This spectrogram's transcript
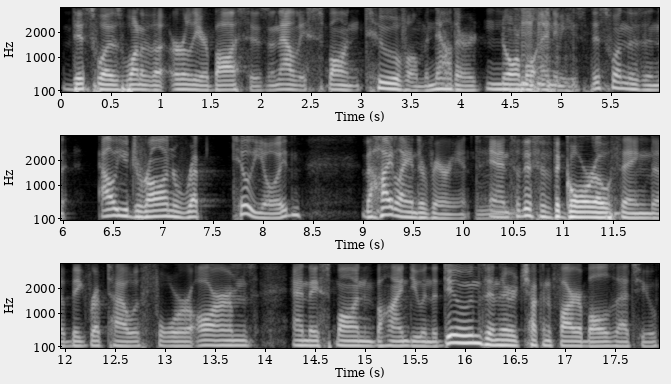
this was one of the earlier bosses, and now they spawn two of them, and now they're normal enemies. This one is an Aludran Reptiloid. the Highlander variant. And so this is the Goro thing, the big reptile with four arms, and they spawn behind you in the dunes and they're chucking fireballs at you.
